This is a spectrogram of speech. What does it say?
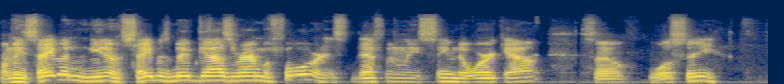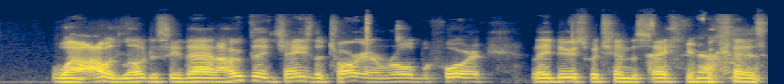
I mean, Saban, you know, Saban's moved guys around before and it's definitely seemed to work out. So we'll see. Wow, I would love to see that. I hope they change the targeting rule before they do switch him to safety because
